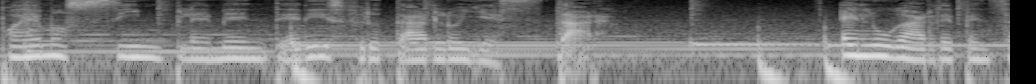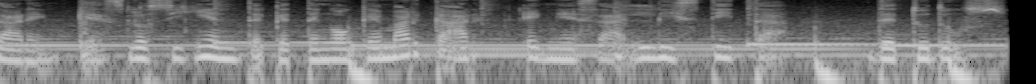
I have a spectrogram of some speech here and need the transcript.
podemos simplemente disfrutarlo y estar. En lugar de pensar en qué es lo siguiente que tengo que marcar en esa listita de to-dos.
